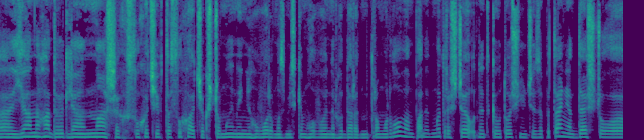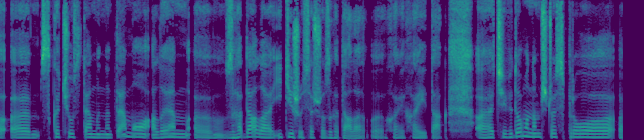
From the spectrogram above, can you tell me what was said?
Е, я нагадую для наших слухачів та слухачок, що ми нині говоримо з міським головою Енергодара Дмитром Орловим. Пане Дмитре, ще одне таке уточнююче запитання, дещо е, скачу з теми на тему, але е, згадала і тішуся, що згадала. Е, хай хай і так. Е, чи відомо нам щось про е,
